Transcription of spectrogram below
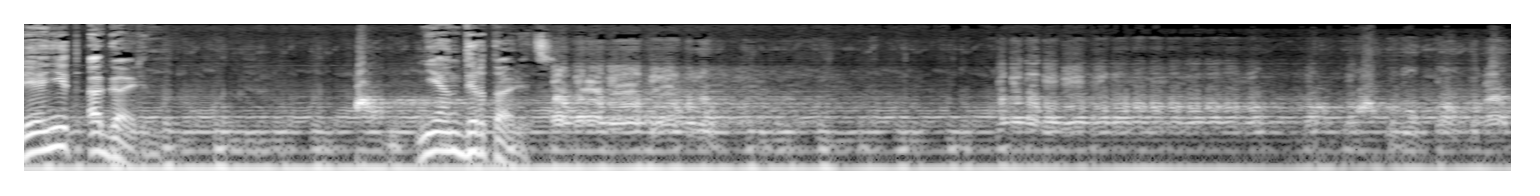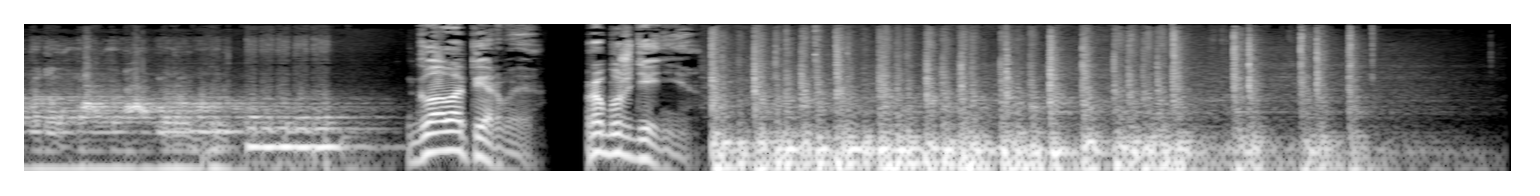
Леонид Агарин. Неандерталец. Глава первая. Пробуждение.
